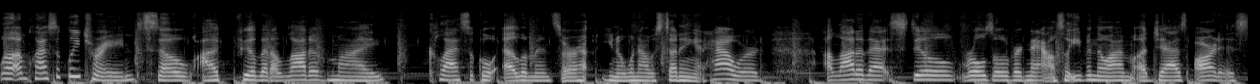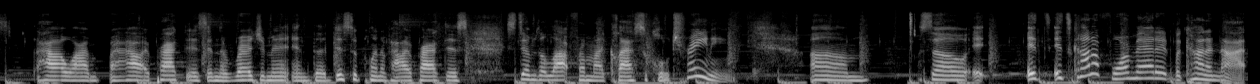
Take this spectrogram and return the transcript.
Well, I'm classically trained, so I feel that a lot of my classical elements or you know when i was studying at howard a lot of that still rolls over now. So even though i'm a jazz artist how i'm how i practice and the regiment and the discipline of how i practice stems a lot from my classical training. Um so it it's it's kind of formatted but kind of not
